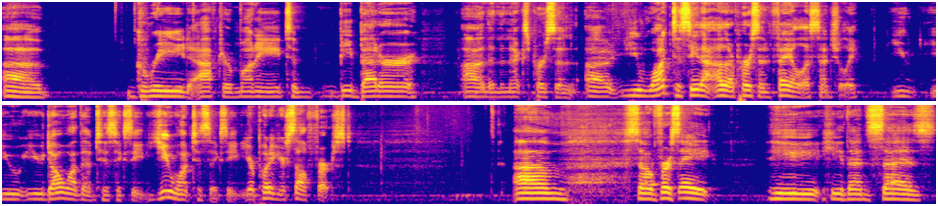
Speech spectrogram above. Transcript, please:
uh greed after money to be better uh, than the next person. Uh, you want to see that other person fail essentially. You you you don't want them to succeed. You want to succeed. You're putting yourself first. Um so verse 8 he he then says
